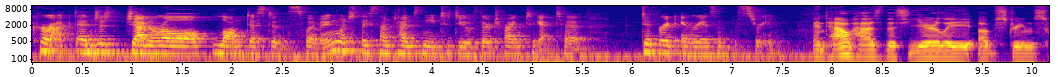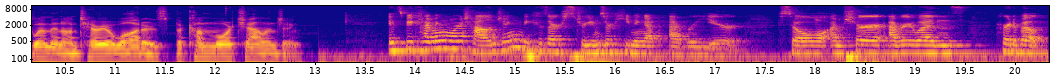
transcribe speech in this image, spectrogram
Correct, and just general long distance swimming, which they sometimes need to do if they're trying to get to different areas of the stream. And how has this yearly upstream swim in Ontario waters become more challenging? It's becoming more challenging because our streams are heating up every year. So I'm sure everyone's heard about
